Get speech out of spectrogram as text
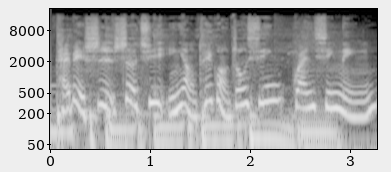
台北市社区营养推广中心关心您。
